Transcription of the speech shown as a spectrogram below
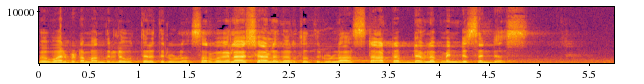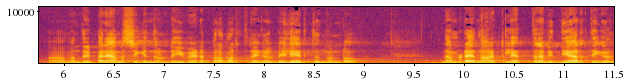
ബഹുമാനപ്പെട്ട മന്ത്രിയുടെ ഉത്തരത്തിലുള്ള സർവകലാശാല നേതൃത്വത്തിലുള്ള സ്റ്റാർട്ടപ്പ് ഡെവലപ്മെന്റ് സെന്റേഴ്സ് മന്ത്രി പരാമർശിക്കുന്നുണ്ട്. ഇവയുടെ പ്രവർത്തനങ്ങൾ വിലയിരുത്തുന്നുണ്ടോ? നമ്മുടെ നാട്ടിൽ എത്ര വിദ്യാർത്ഥികൾ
